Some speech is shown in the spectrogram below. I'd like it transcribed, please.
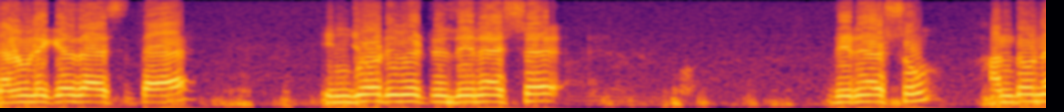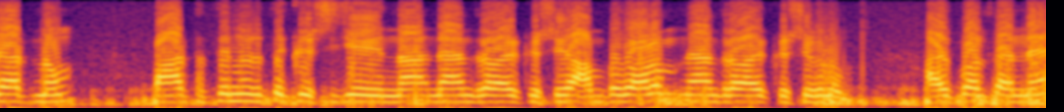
നെന്മണിക്കര ദേശത്തെ ഇഞ്ചോടി വീട്ടിൽ ദിനേശ് ദിനേഷും അന്തോണിയാട്ടനും പാട്ടത്തിനടുത്ത് കൃഷി ചെയ്യുന്ന നേന്ത്രവാഴ കൃഷി അമ്പതോളം നേന്ത്രവാഴ കൃഷികളും അതുപോലെ തന്നെ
